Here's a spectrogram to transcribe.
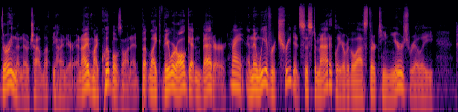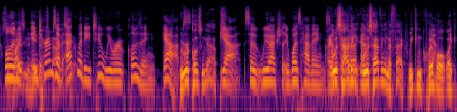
during the No Child Left Behind era. And I have my quibbles on it, but like they were all getting better. Right. And then we have retreated systematically over the last 13 years, really. Well, in, in terms of equity too, we were closing gaps. we were closing gaps. Yeah. So we actually it was having. Some it was having it was having an effect. We can quibble like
